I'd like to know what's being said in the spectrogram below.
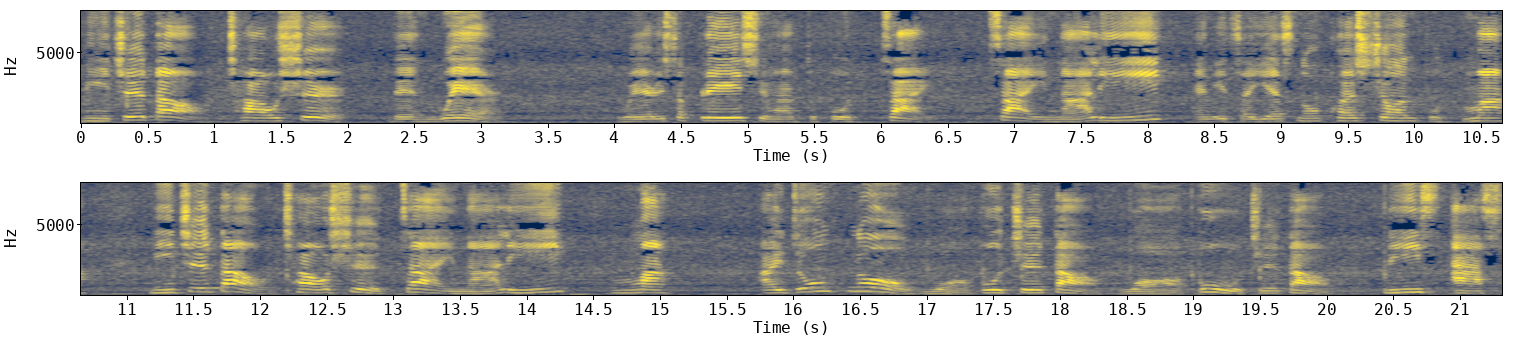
你知道超市 Then where? Where is a place? You have to put 在 在哪里 And it's a yes no question. Put 吗你知道超市在哪里吗 I don't know. 我不知道我不知道 Please ask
